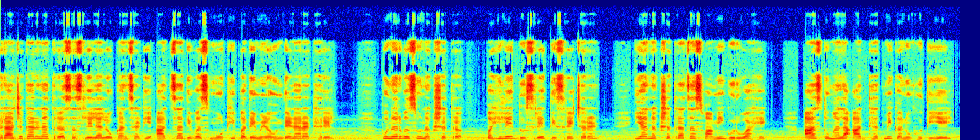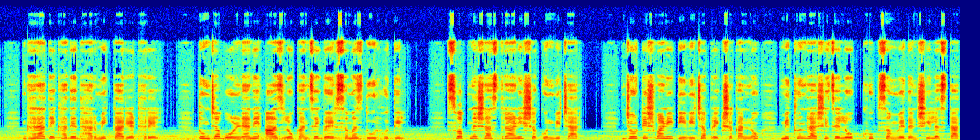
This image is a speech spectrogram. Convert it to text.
राजकारणात रस असलेल्या लोकांसाठी आजचा दिवस मोठी पदे मिळवून देणारा ठरेल. पुनर्वसू नक्षत्र पहिले दुसरे तिसरे चरण. या नक्षत्राचा स्वामी गुरु आहे. आज तुम्हाला आध्यात्मिक अनुभूती येईल. घरात एखादे धार्मिक कार्य ठरेल. तुमच्या बोलण्याने आज लोकांचे गैरसमज दूर होतील. स्वप्नशास्त्र आणि शकून विचार. ज्योतिषवाणी टीव्हीच्या प्रेक्षकांनो मिथुन राशीचे लोक खूप संवेदनशील असतात.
